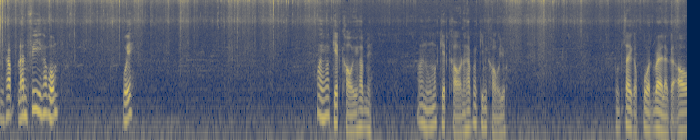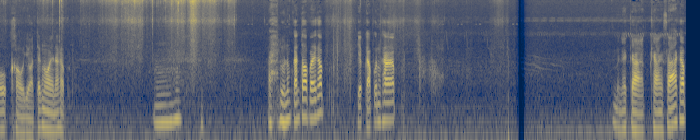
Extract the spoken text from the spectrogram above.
นี่ครับลันฟรีครับผมโอ้ยห้อยมาเก็ตเข่าอยู่ครับเนี่ยห้อยหนูมาเก็ตเข่านะครับมากินเข่าอยู่ ผมใส่กับขวดไว้แล้วก็เอาเข่าหยอดจักน่อยนะครับไปดูน้ำกันต่อไปครับ เก็บกลับกันครับบรรยากาศขางสาครับ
